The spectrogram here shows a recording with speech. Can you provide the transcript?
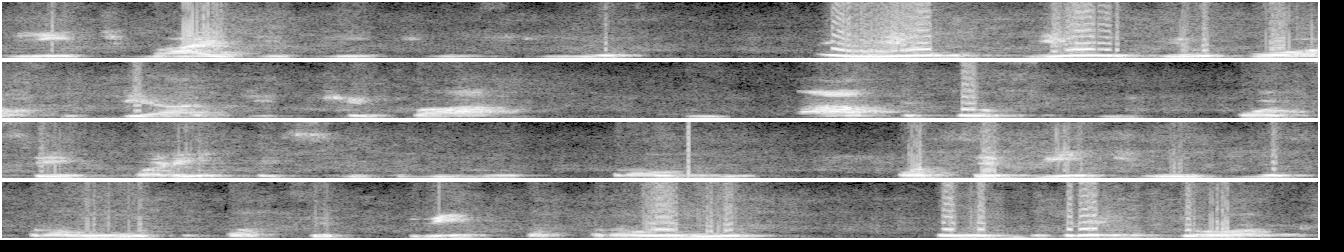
20, mais de 21 dias. Eu, eu, eu gosto de aditivar o hábito é o seguinte, Pode ser 45 minutos para um, pode ser 21 dias para outro, pode ser 30 para outro, ou 3 horas.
